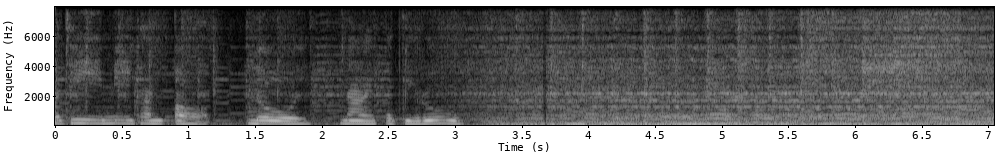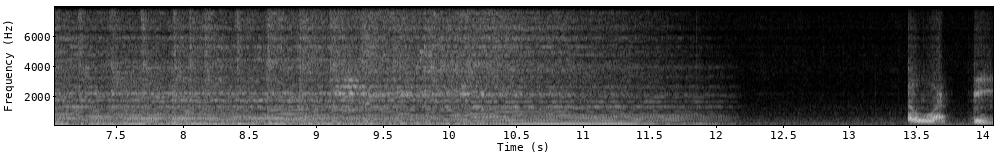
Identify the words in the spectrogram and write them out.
นาทีมีคำตอบ โดยนายปฏิรูป สวัสดี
